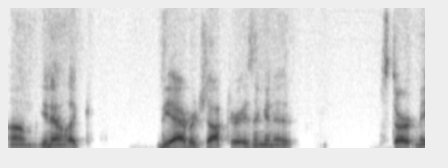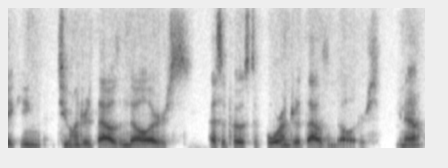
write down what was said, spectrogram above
Um, you know, like the average doctor isn't going to start making two hundred thousand dollars as opposed to four hundred thousand dollars. You know,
